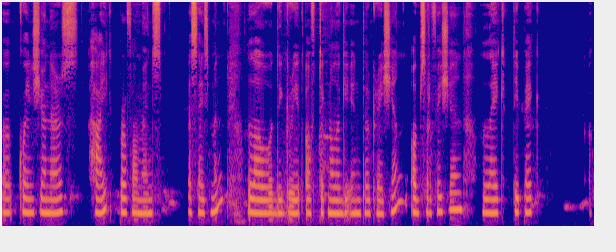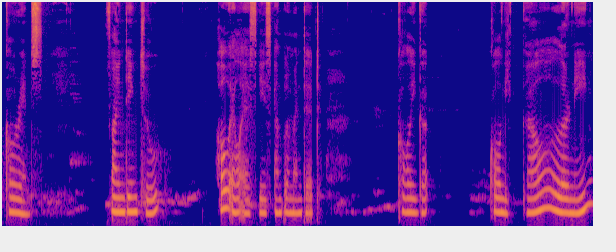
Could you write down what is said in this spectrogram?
uh, questionnaires high performance assessment low degree of technology integration observation lack TPACK occurrence. Finding 2 how LS is implemented. Collegial learning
